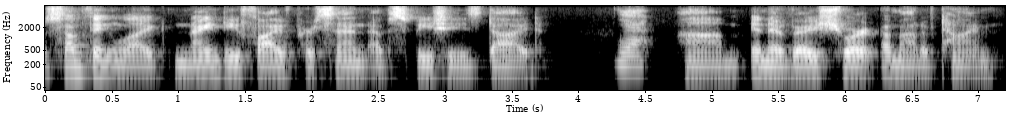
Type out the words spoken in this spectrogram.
something like 95% of species died. Yeah. Um, in a very short amount of time.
